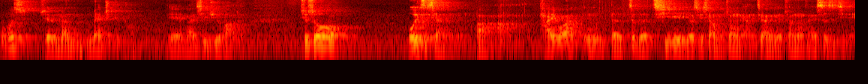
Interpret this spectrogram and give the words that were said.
我会觉得蛮 magic 的，也蛮戏剧化的。就说我一直想把台湾的这个企业，尤其像我们中粮这样一个传统产业四十几年。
